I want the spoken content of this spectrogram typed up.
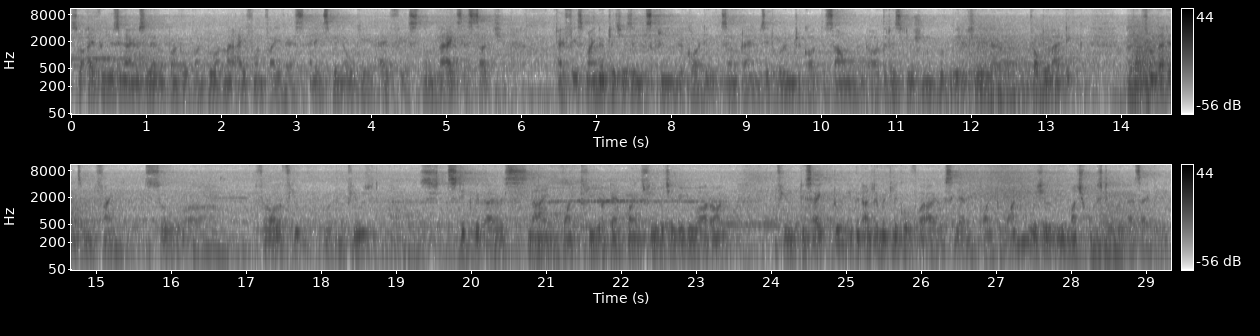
so I've been using iOS 11.0.2 on my iPhone 5s and it's been okay I face no lags as such I face minor glitches in the screen recording. Sometimes it wouldn't record the sound or the resolution would be a little uh, problematic. Apart from that, it's been fine. So uh, for all of you who are confused, stick with iOS 9.3 or 10.3, whichever you are on. If you decide to, you can ultimately go for iOS 11.1, which will be much more stable, as I believe.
